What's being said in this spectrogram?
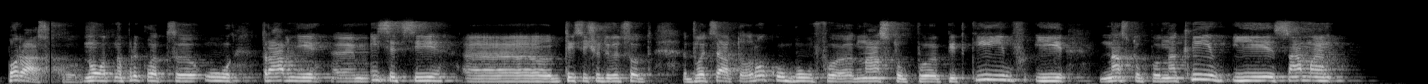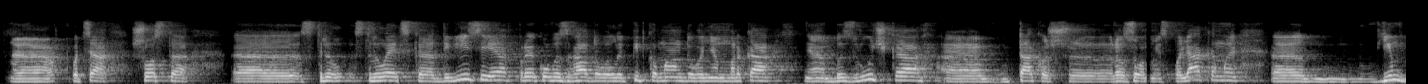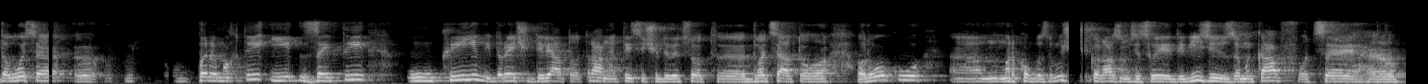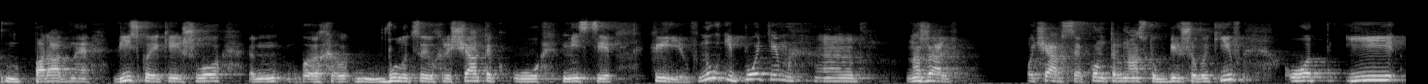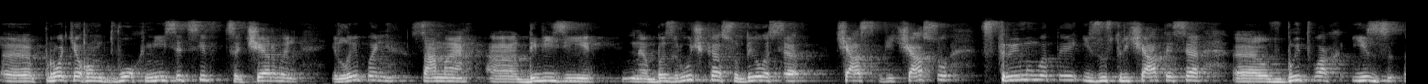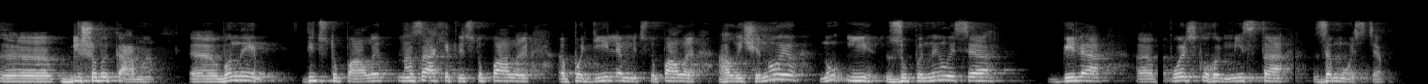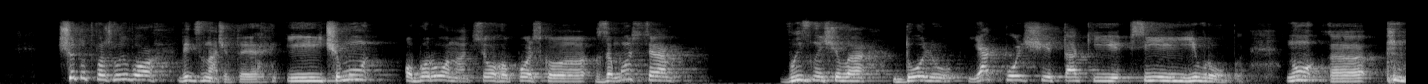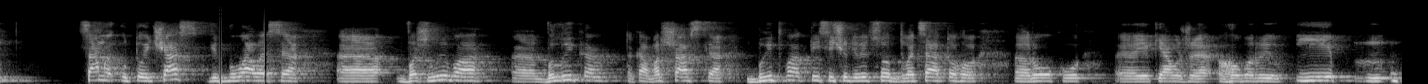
поразку. Ну, от, наприклад, е, у травні е, місяці е, 1920 року був е, наступ під Київ і наступ на Київ, і саме Е, оця шоста е, стрілецька дивізія, про яку ви згадували, під командуванням Марка е, Безручка, е, також е, разом із поляками, е, їм вдалося е, перемогти і зайти у Київ. І, до речі, 9 травня 1920 року е, Марко Безручко разом зі своєю дивізією замикав оце е, парадне військо, яке йшло е, вулицею Хрещатик у місті Київ. Ну і потім, е, на жаль, почався контрнаступ більшовиків. От і е, протягом двох місяців, це червень і липень, саме е, дивізії е, Безручка судилося час від часу стримувати і зустрічатися е, в битвах із е, більшовиками. Е, вони відступали на захід, відступали е, Поділлям, відступали Галичиною. Ну і зупинилися біля е, польського міста Замостя. Що тут важливо відзначити, і чому оборона цього польського замостя визначила долю як Польщі, так і всієї Європи? Ну е, саме у той час відбувалася е, важлива. е, Велика така Варшавська битва 1920 року, е, як я вже говорив, і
